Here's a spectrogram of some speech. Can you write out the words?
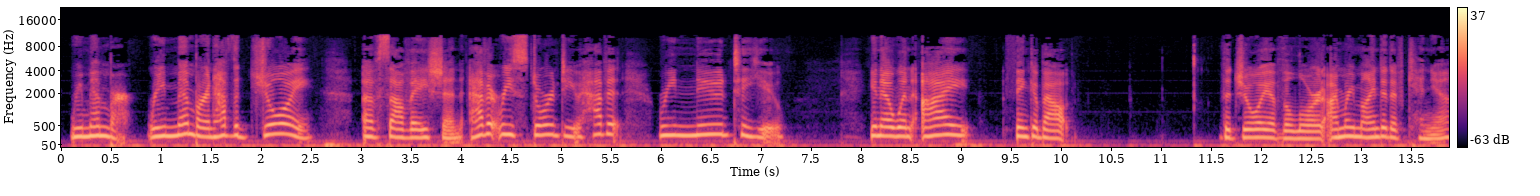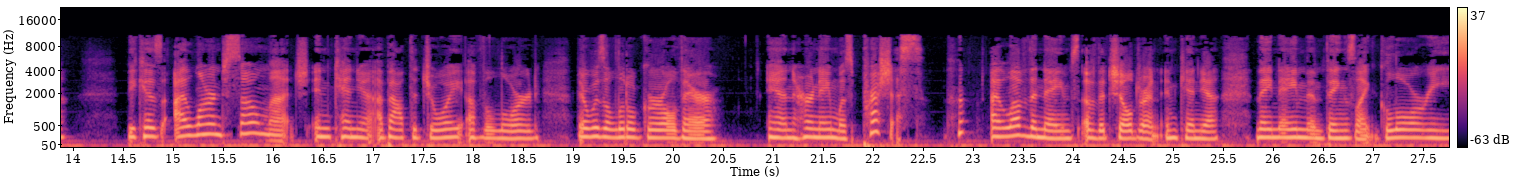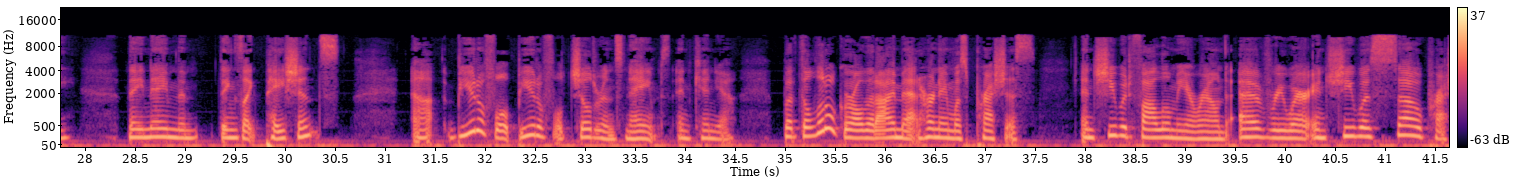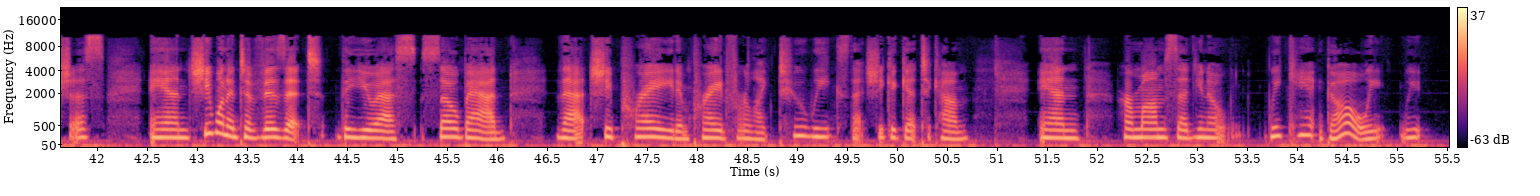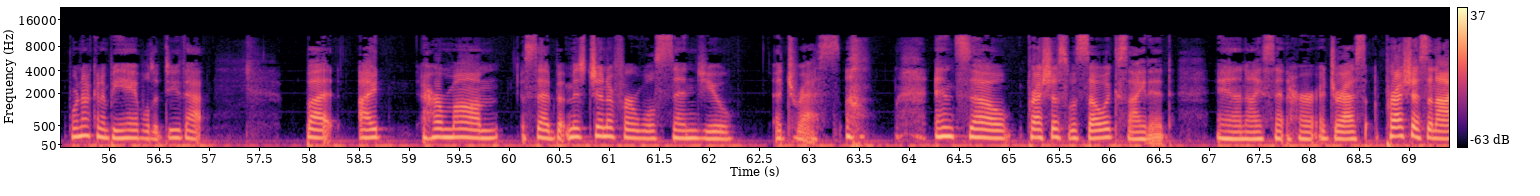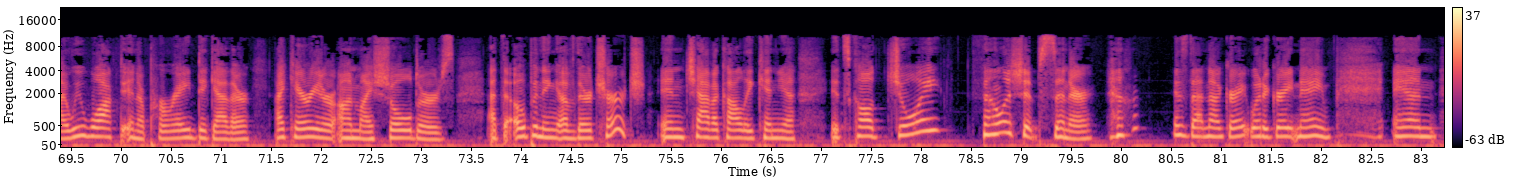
remember, remember, and have the joy of salvation. Have it restored to you, have it renewed to you. You know, when I think about the joy of the Lord, I'm reminded of Kenya because I learned so much in Kenya about the joy of the Lord. There was a little girl there, and her name was Precious. I love the names of the children in Kenya. They name them things like glory, they name them things like patience. Uh, beautiful, beautiful children's names in Kenya. But the little girl that I met, her name was Precious and she would follow me around everywhere and she was so precious. And she wanted to visit the US so bad that she prayed and prayed for like 2 weeks that she could get to come. And her mom said you know we can't go. We we we're not going to be able to do that. But i her mom said but miss jennifer will send you a dress. And so precious was so excited and I sent her a dress. Precious and I, we walked in a parade together. I carried her on my shoulders at the opening of their church in Chavakali, Kenya. It's called Joy Fellowship Center. Is that not great? What a great name. And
